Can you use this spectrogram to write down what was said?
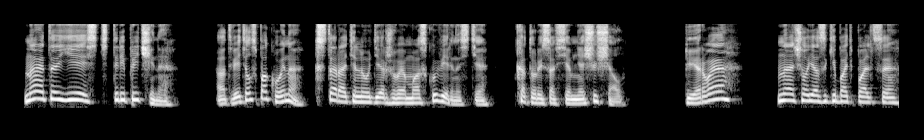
«На это есть три причины», – ответил спокойно, старательно удерживая маску уверенности, который совсем не ощущал. «Первое», – начал я загибать пальцы,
